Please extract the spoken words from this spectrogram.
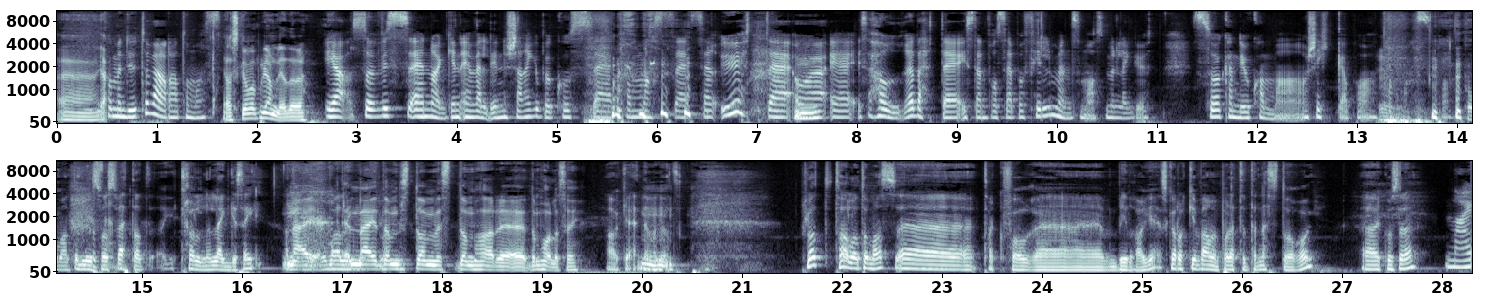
Uh, ja. Kommer du til å være der, Thomas? Jeg skal være programleder. Ja, så hvis noen er veldig nysgjerrige på hvordan Thomas ser ut, eh, og eh, hører dette istedenfor å se på filmen som Åsmund legger ut, så kan de jo komme og kikke på Thomas. På. Kommer han til å bli så svett at krøllene legger seg? Nei, legger- nei de, de, de, har, de holder seg. Ok, det var godt. Flott. Tale Thomas, eh, takk for eh, bidraget. Skal dere være med på dette til neste år òg? Eh, hvordan er det? Nei,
